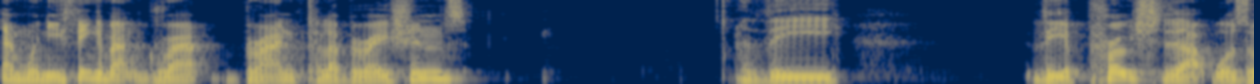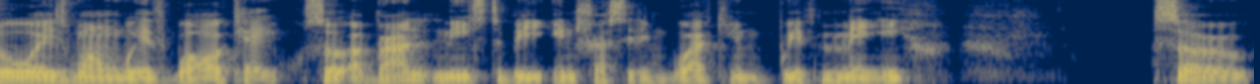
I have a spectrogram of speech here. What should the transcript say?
and when you think about gra- brand collaborations, the the approach to that was always one with, well, okay, so a brand needs to be interested in working with me. So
